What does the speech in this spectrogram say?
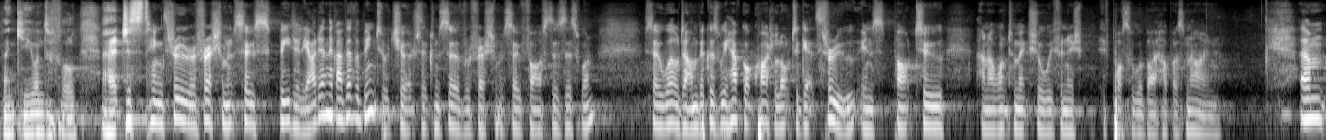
Thank you, wonderful. Uh, just through refreshments so speedily. I don't think I've ever been to a church that can serve refreshments so fast as this one. So well done, because we have got quite a lot to get through in part two, and I want to make sure we finish, if possible, by half past nine. Um,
